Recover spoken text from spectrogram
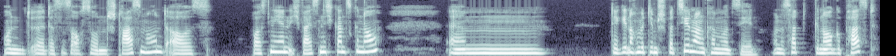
und äh, das ist auch so ein Straßenhund aus Bosnien, ich weiß nicht ganz genau. Ähm, der geht noch mit dem spazieren und dann können wir uns sehen. Und es hat genau gepasst.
